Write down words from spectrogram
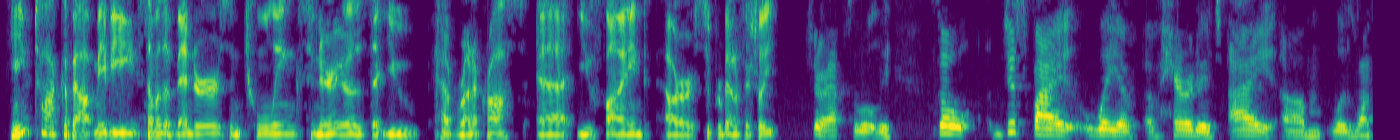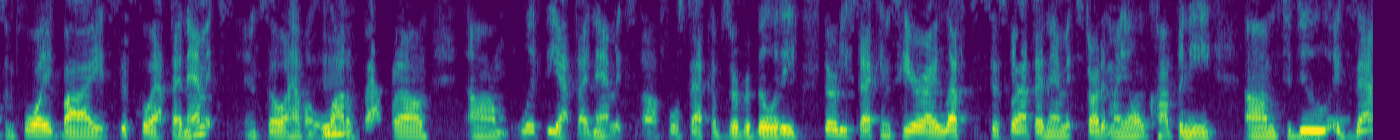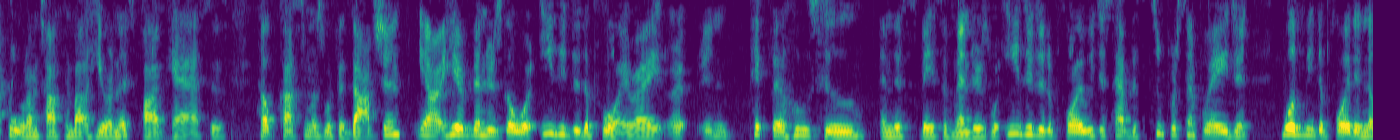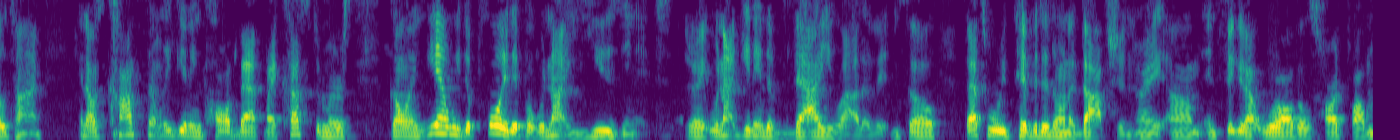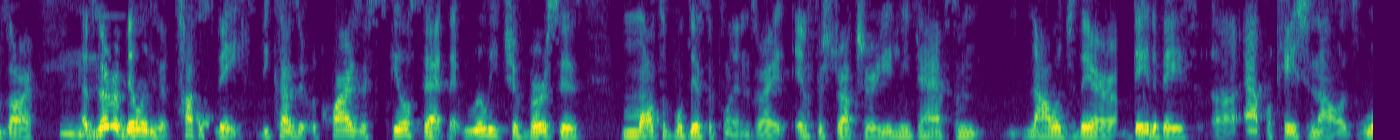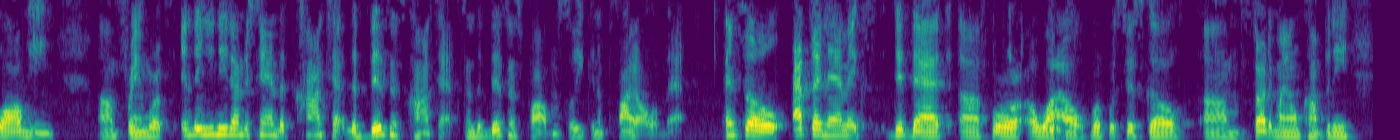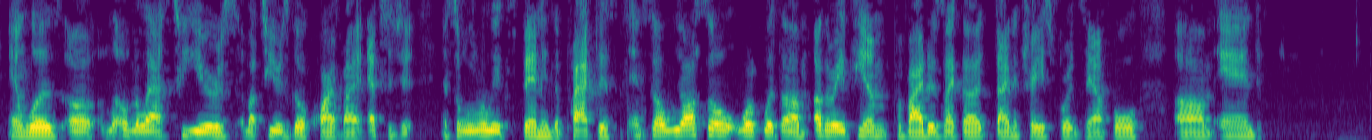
Can you talk about maybe some of the vendors and tooling scenarios that you have run across uh, you find are super beneficial? Sure, absolutely. So, just by way of, of heritage, I um, was once employed by Cisco App Dynamics, and so I have a mm-hmm. lot of background um, with the App Dynamics uh, full stack observability. 30 seconds here. I left Cisco App Dynamics, started my own company um, to do exactly what I'm talking about here on this podcast is help customers with adoption. You know, here vendors go, we're easy to deploy, right? In pick the who's who in this space of vendors. We're easy to deploy. We just have this super simple agent, will be deployed in no time. And I was constantly getting called back by customers going, yeah, we deployed it, but we're not using it, right? We're not getting the value out of it. And so that's where we pivoted on adoption, right? Um, and figured out where all those hard problems are. Mm-hmm. Observability is a tough space because it requires a skill set that really traverses multiple disciplines, right? Infrastructure, you need to have some knowledge there, database, uh, application knowledge, logging um, frameworks, and then you need to understand the context, the business context, and the business problems, so you can apply all of that. And so AppDynamics did that uh, for a while, worked with Cisco, um, started my own company, and was uh, over the last two years, about two years ago, acquired by Xigent. And so we're really expanding the practice. And so we also work with um, other APM providers like uh, Dynatrace, for example. Um, and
